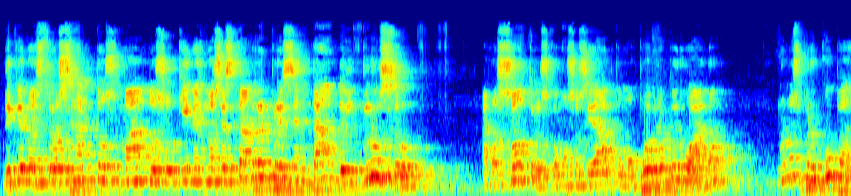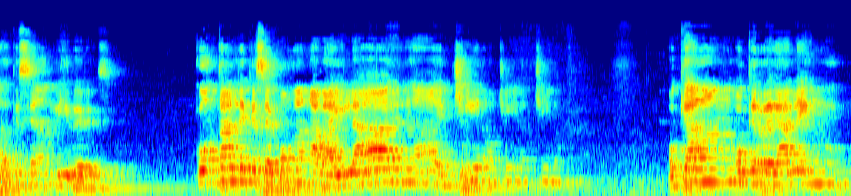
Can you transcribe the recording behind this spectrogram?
de que nuestros altos mandos o quienes nos están representando incluso a nosotros como sociedad, como pueblo peruano, no nos preocupa que sean líderes, con tal de que se pongan a bailar en chino, chino, chino, o que hagan o que regalen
